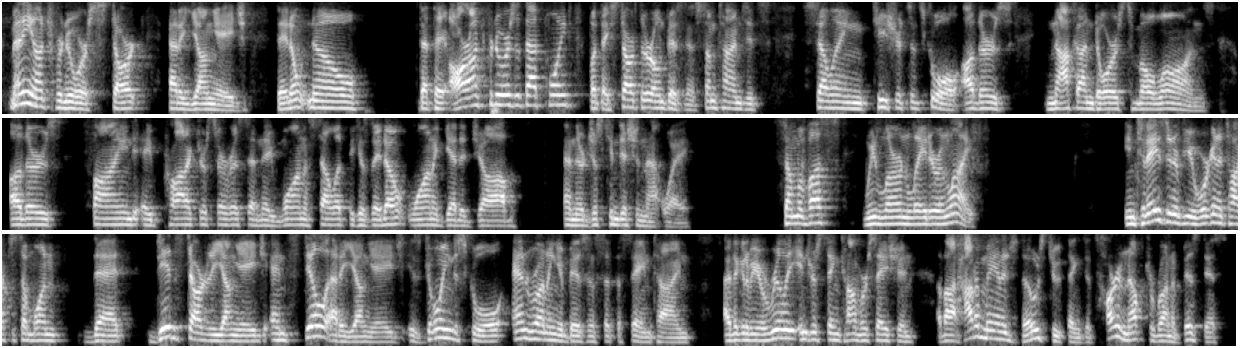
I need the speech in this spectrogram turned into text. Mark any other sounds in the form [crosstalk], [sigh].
Many entrepreneurs start at a young age. They don't know that they are entrepreneurs at that point, but they start their own business. Sometimes it's selling t shirts at school, others knock on doors to mow lawns, others find a product or service and they want to sell it because they don't want to get a job and they're just conditioned that way. Some of us, we learn later in life. In today's interview, we're going to talk to someone that did start at a young age and still at a young age is going to school and running a business at the same time. I think it'll be a really interesting conversation about how to manage those two things. It's hard enough to run a business,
